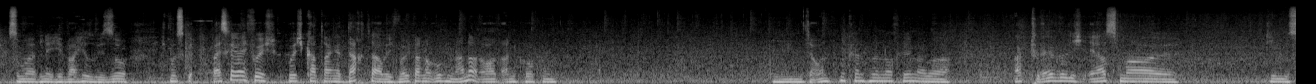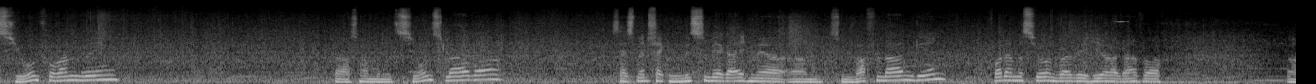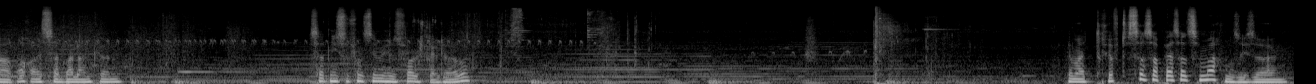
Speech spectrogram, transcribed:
So, ne, hier war hier sowieso. Ich muss, weiß gar nicht, wo ich, wo ich gerade dran gedacht habe. Ich wollte gerade noch irgendeinen anderen Ort angucken. Hm, da unten könnten wir noch hin, aber aktuell will ich erstmal die Mission voranbringen. Da ist noch Munitionslager. Das heißt, im Endeffekt müssen wir gar nicht mehr ähm, zum Waffenladen gehen vor der Mission, weil wir hier halt einfach äh, auch alles zerballern können. Das hat nicht so funktioniert, wie ich es vorgestellt habe. Wenn man trifft, ist das auch besser zu machen, muss ich sagen.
